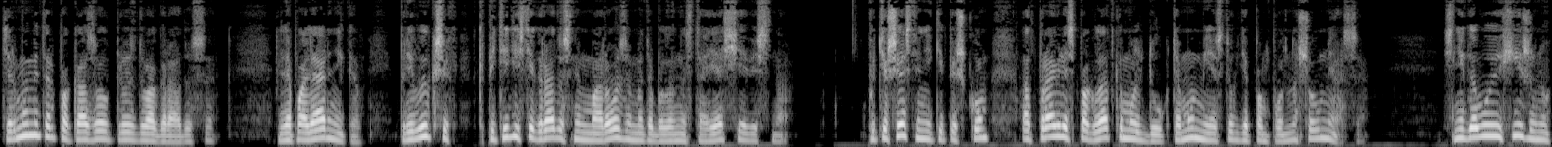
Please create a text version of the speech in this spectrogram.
Термометр показывал плюс 2 градуса. Для полярников, привыкших к 50-градусным морозам, это была настоящая весна. Путешественники пешком отправились по гладкому льду к тому месту, где Помпон нашел мясо. Снеговую хижину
